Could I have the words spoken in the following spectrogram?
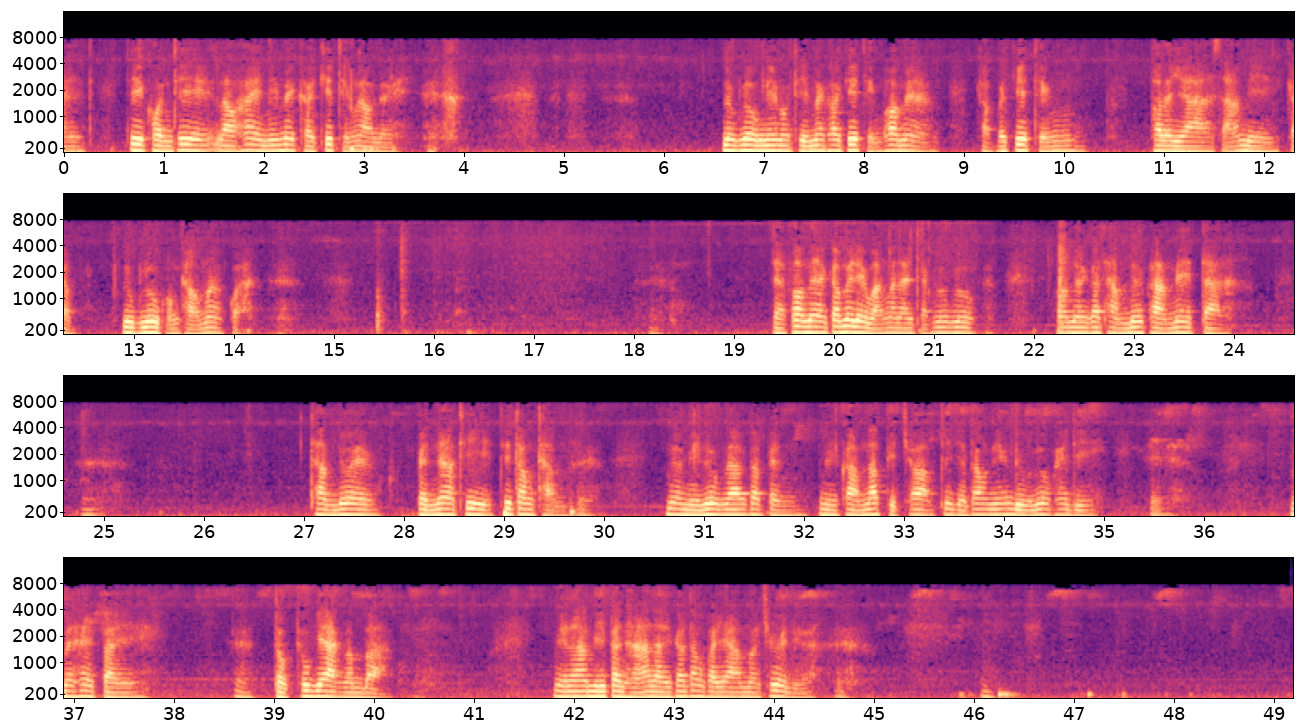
ที่คนที่เราให้นี้ไม่เคยคิดถึงเราเลย ลูกๆนี้บางทีไม่ค่อยคิดถึงพ่อแม่ กลับไปคิดถึงภรรยาสามีกับลูกๆของเขามากกว่า แต่พ่อแม่ก็ไม่ได้หวังอะไรจากลูกๆ พ่อแม่ก็ทำด้วยความเมตตาทำด้วยเป็นหน้าที่ที่ต้องทำ มื่อมีลูกแล้วก็เป็นมีความรับผิดชอบที่จะต้องเลี้ยงดูลูกให้ดี ไม่ให้ไปตกทุกข์ยากลำบาก เวลามีปัญหาอะไรก็ต้องพยายามมาช่วยเหลือ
